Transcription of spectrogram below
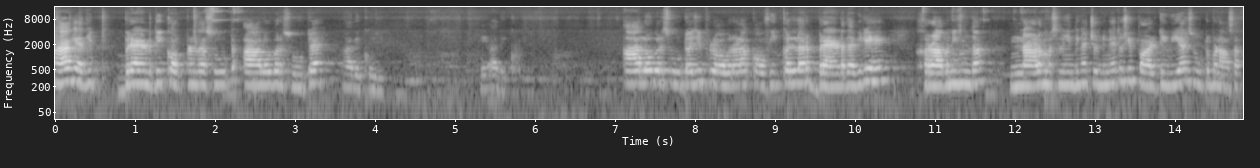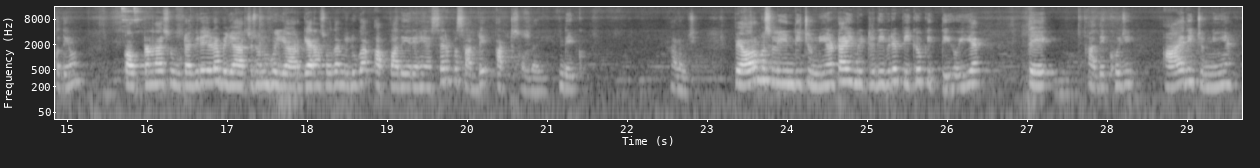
ਆ ਗਿਆ ਜੀ ਬ੍ਰਾਂਡ ਦੀ ਕਾਟਨ ਦਾ ਸੂਟ ਆਲ ਓਵਰ ਸੂਟ ਹੈ। ਆ ਦੇਖੋ ਜੀ। ਇਹ ਆ ਦੇਖੋ। ਆਲ ਓਵਰ ਸੂਟ ਆ ਜੀ ਫਲਾਵਰ ਵਾਲਾ ਕਾਫੀ ਕਲਰ ਬ੍ਰਾਂਡ ਦਾ ਵੀਰੇ ਇਹ। ਖਰਾਬ ਨਹੀਂ ਹੁੰਦਾ। ਨਾਲ ਮਸਲੀਨ ਦੀਆਂ ਚੁੰਨੀਆਂ, ਤੁਸੀਂ ਪਾਰਟੀ ਵੀਅਰ ਸੂਟ ਬਣਾ ਸਕਦੇ ਹੋ। ਕਾਟਨ ਦਾ ਸੂਟ ਹੈ ਵੀਰੇ, ਜਿਹੜਾ ਬਾਜ਼ਾਰ 'ਚ ਤੁਹਾਨੂੰ 1000 1100 ਦਾ ਮਿਲੂਗਾ। ਆਪਾਂ ਦੇ ਰਹੇ ਹਾਂ ਸਿਰਫ 850 ਦਾ ਜੀ। ਦੇਖੋ। ਆ ਲਓ ਜੀ। ਪਿਓਰ ਮਸਲੀਨ ਦੀ ਚੁੰਨੀ ਆ 2.5 ਮੀਟਰ ਦੀ ਵੀਰੇ, ਪੀਕੋ ਕੀਤੀ ਹੋਈ ਹੈ। ਤੇ ਆ ਦੇਖੋ ਜੀ ਆ ਇਹਦੀ ਚੁੰਨੀ ਹੈ।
